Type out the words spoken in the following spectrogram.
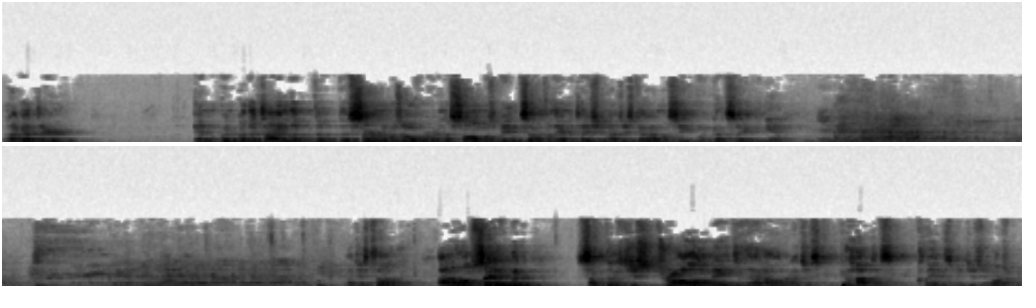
And I got there, and by the time the, the, the sermon was over and the song was being sung for the invitation, I just got on my seat and went and got saved again. I just thought, I know I'm saved, but something's just drawing me to that altar. I just, God, just cleanse me, just wash me.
